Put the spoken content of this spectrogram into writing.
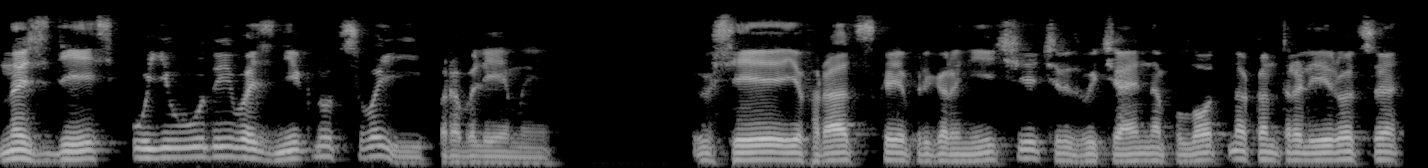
но здесь у Иуды возникнут свои проблемы. Все Ефратское приграничье чрезвычайно плотно контролируется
